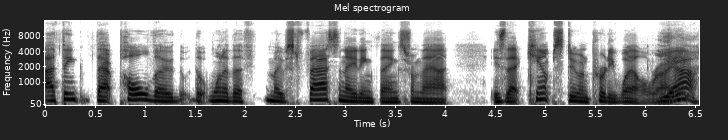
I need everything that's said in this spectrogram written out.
I think that poll, though, the, the, one of the f- most fascinating things from that is that Kemp's doing pretty well, right? Yeah.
